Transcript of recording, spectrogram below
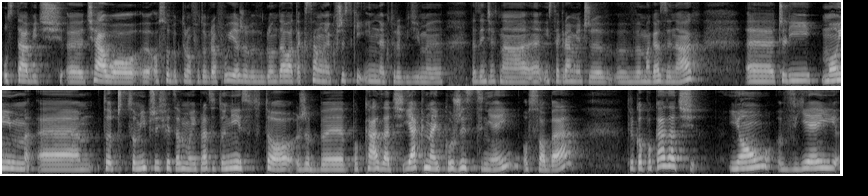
ustawić e, ciało e, osoby, którą fotografuję, żeby wyglądała tak samo jak wszystkie inne, które widzimy na zdjęciach na e, Instagramie czy w magazynach. E, czyli moim, e, to co mi przyświeca w mojej pracy, to nie jest to, żeby pokazać jak najkorzystniej osobę, tylko pokazać ją w jej, e,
